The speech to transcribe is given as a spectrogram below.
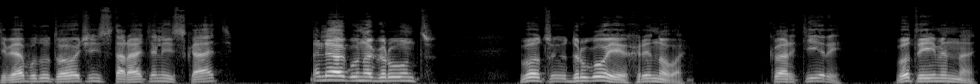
Тебя будут очень старательно искать. Лягу на грунт. Вот другое хреново. Квартиры. Вот именно.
